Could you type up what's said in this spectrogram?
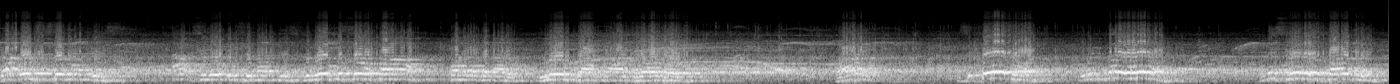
That was tremendous. Absolutely tremendous. For me so far, of the night. Love that guys, well done. Alright. It's a close one. We've got a winner. And this winner's fighting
